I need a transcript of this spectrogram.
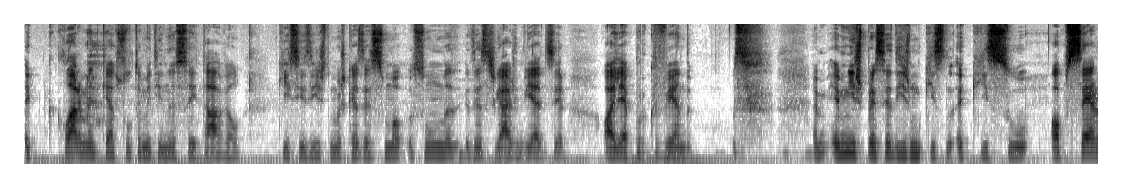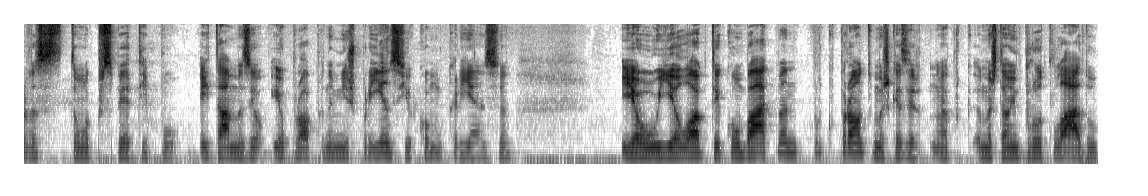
é claramente que é absolutamente inaceitável que isso existe. Mas quer dizer, se, uma, se um desses gajos me vier dizer olha, é porque vende. A, a minha experiência diz-me que isso, que isso observa-se, estão a perceber, tipo, e tá, mas eu, eu próprio, na minha experiência como criança, eu ia logo ter com Batman, porque pronto, mas quer dizer, não é porque, mas também por outro lado,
